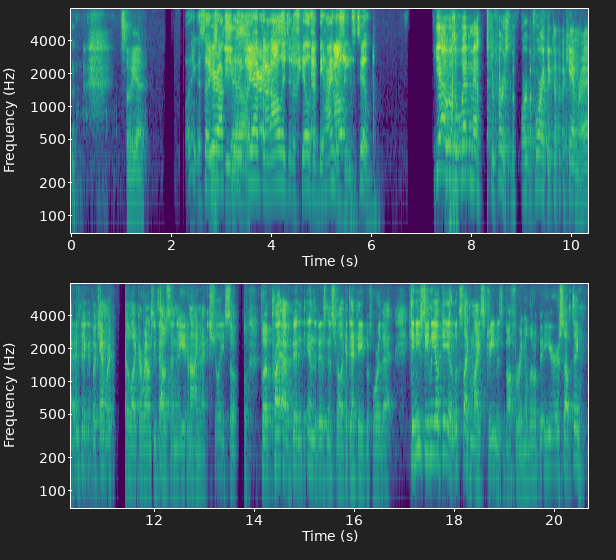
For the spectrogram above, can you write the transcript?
so yeah. There you go. So you're Just the, actually uh, you have the knowledge and the skills of behind the scenes too. Yeah, I was a webmaster first before before I picked up a camera. I didn't pick up a camera until like around 2008 or 9 actually. So, but pri- I've been in the business for like a decade before that. Can you see me okay? It looks like my stream is buffering a little bit here or something.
